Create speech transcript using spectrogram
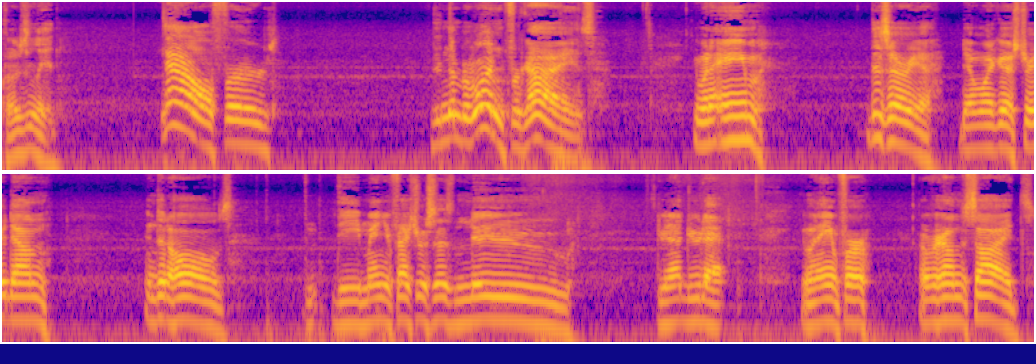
close the lid. Now for the number one for guys. You want to aim this area. Don't want to go straight down into the holes. The manufacturer says no. Do not do that. You want to aim for over here on the sides.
